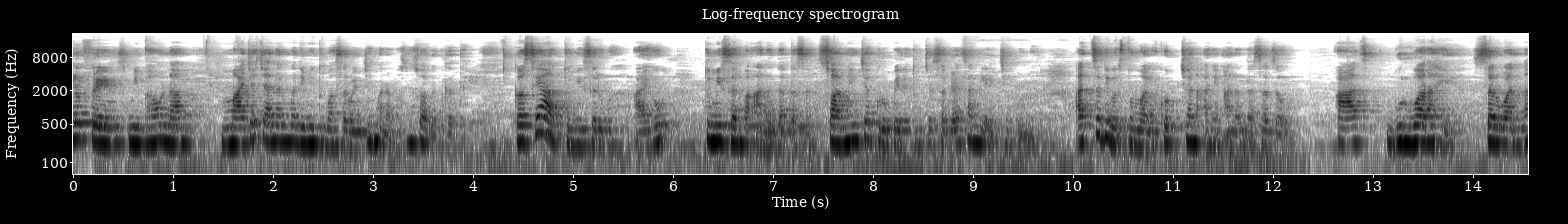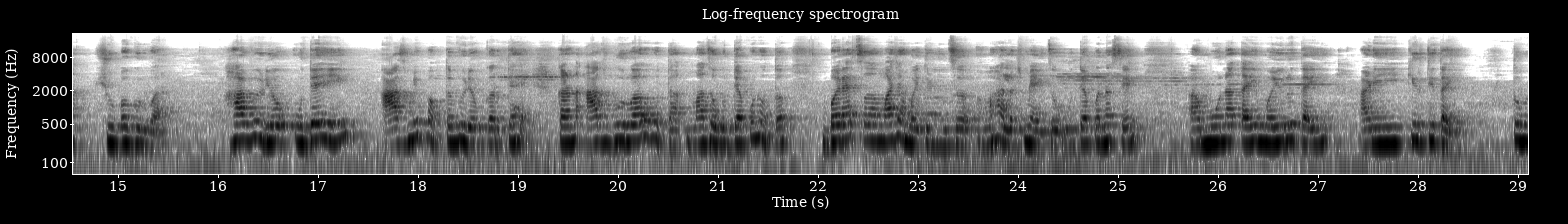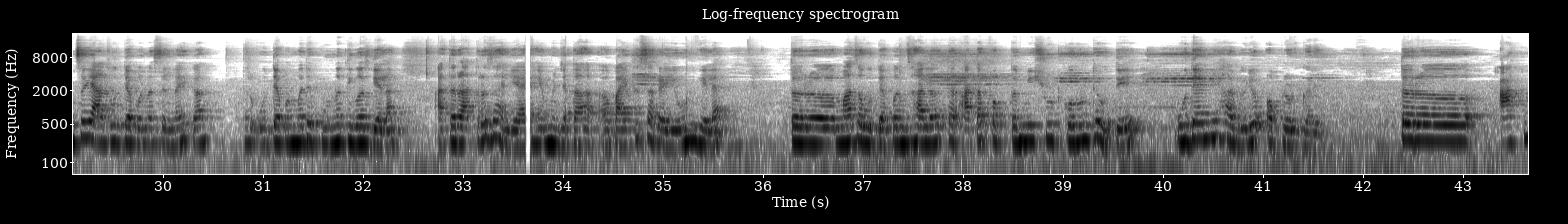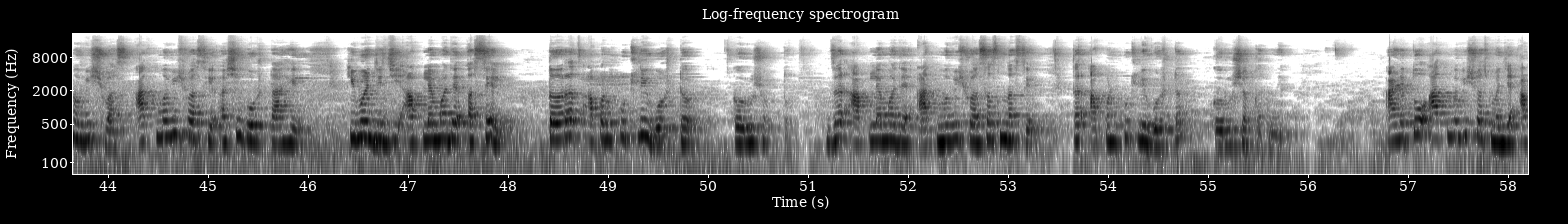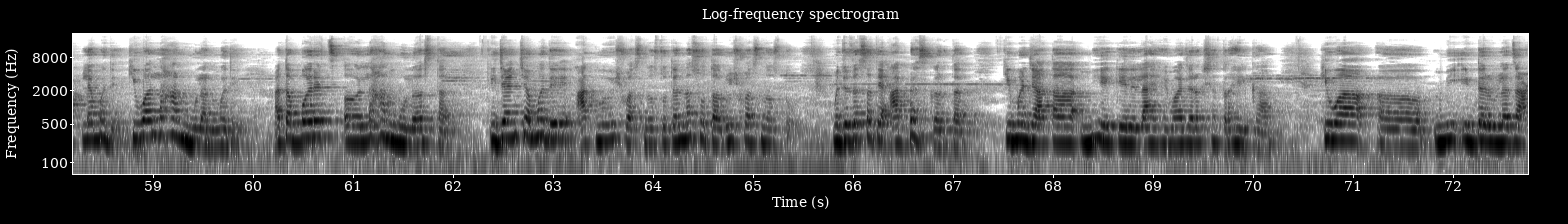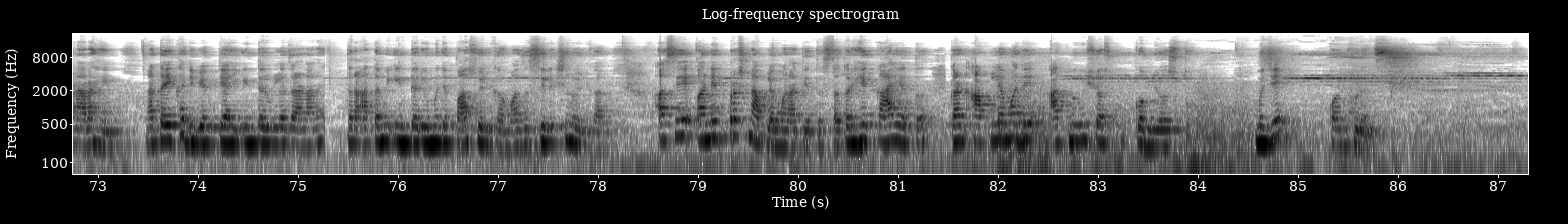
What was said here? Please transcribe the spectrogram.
Hello friends मी भावना. माझ्या चॅनलमध्ये मी तुम्हा सर्वांचे मनापासून स्वागत करते. कसे आहात तुम्ही सर्व? आय होप तुम्ही सर्व आनंदात असाल. स्वामींच्या कृपेने तुमच्या सगळ्या चांगल्या इच्छा पूर्ण आजचा दिवस तुम्हाला खूप छान आणि आनंदाचा जाऊ आज गुरुवार आहे. सर्वांना शुभ गुरुवार. हा व्हिडिओ उद्या येईल आज मी फक्त व्हिडिओ करते आहे. कारण आज गुरुवार होता माझं उद्यापन होतं. बऱ्याच माझ्या मैत्रिणींचं महालक्ष्मी आईचं उद्यापन असेल. मोनाताई मयुरीताई आणि कीर्तिताई. तुमचंही आज उद्यापन असेल नाही का? तर उद्यापनमध्ये पूर्ण दिवस गेला. आता रात्र झाली आहे म्हणजे आता बायका सगळ्या येऊन गेल्या. तर माझं उद्यापन झालं. तर आता फक्त मी शूट करून ठेवते. उद्या मी हा व्हिडिओ अपलोड करेन. तर आत्मविश्वास. आत्मविश्वास ही अशी गोष्ट आहे की म्हणजे जी आपल्यामध्ये असेल तरच आपण कुठली गोष्ट करू शकतो. जर आपल्यामध्ये आत्मविश्वासच नसेल तर आपण कुठली गोष्ट करू शकत नाही. आणि तो आत्मविश्वास म्हणजे आपल्यामध्ये किंवा लहान मुलांमध्ये. आता बरेच लहान मुलं असतात की ज्यांच्यामध्ये आत्मविश्वास नसतो त्यांना स्वतःवर विश्वास नसतो. म्हणजे जसं ते अभ्यास करतात की म्हणजे आता मी हे केलेलं आहे हे माझ्या लक्षात राहील का? किंवा मी इंटरव्ह्यूला जाणार आहे. आता एखादी व्यक्ती आहे इंटरव्ह्यूला जाणार आहे तर आता मी इंटरव्ह्यूमध्ये पास होईल का? माझं सिलेक्शन होईल का? असे अनेक प्रश्न आपल्या मनात येत असतात. तर हे काय येतं? कारण आपल्यामध्ये आत्मविश्वास खूप कमी असतो. म्हणजे कॉन्फिडन्स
